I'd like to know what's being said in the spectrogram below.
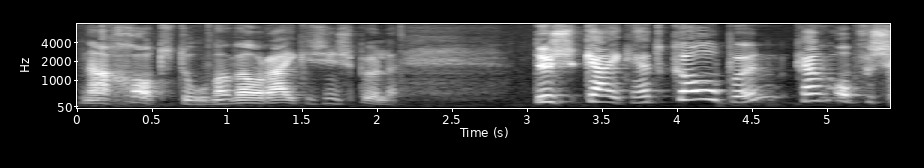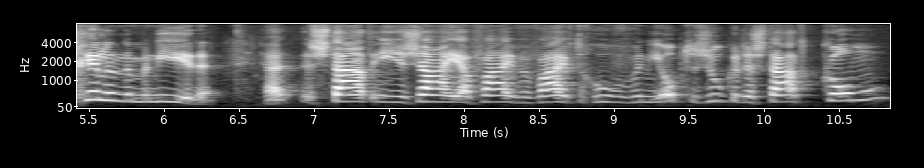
naar God toe, maar wel rijk is in spullen. Dus kijk, het kopen kan op verschillende manieren. Het staat in Jesaja 55, hoeven we niet op te zoeken. Er staat: Kom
